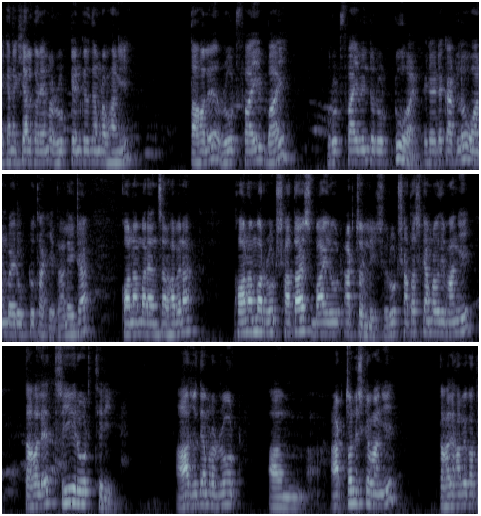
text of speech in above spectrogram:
এখানে খেয়াল করি আমরা রুট টেনকে যদি আমরা ভাঙি, তাহলে root five by root five into root two হয়। এটা এটা কাটলেও ওয়ান বাই রুট টু থাকে। তাহলে এটা ক নাম্বার অ্যান্সার হবে না। খ নাম্বার রুট সাতাশ বাই রুট আটচল্লিশ। রুট সাতাশকে আমরা যদি ভাঙি, তাহলে থ্রি রুট থ্রি আর যদি আমরা রুট আটচল্লিশকে ভাঙি, তাহলে হবে কত?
